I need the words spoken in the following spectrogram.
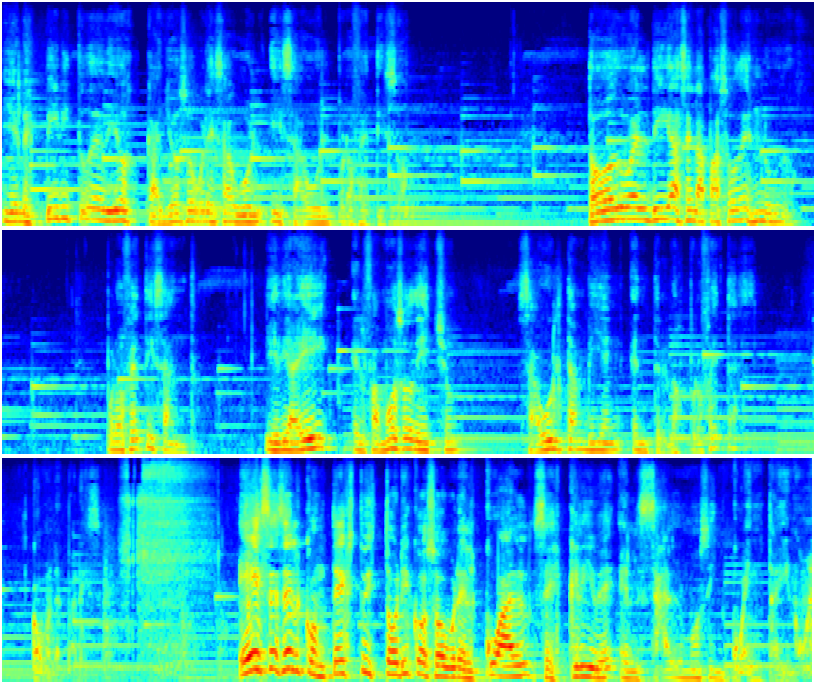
y el Espíritu de Dios cayó sobre Saúl y Saúl profetizó. Todo el día se la pasó desnudo, profetizando. Y de ahí el famoso dicho, Saúl también entre los profetas. ¿Cómo le parece? Ese es el contexto histórico sobre el cual se escribe el Salmo 59.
